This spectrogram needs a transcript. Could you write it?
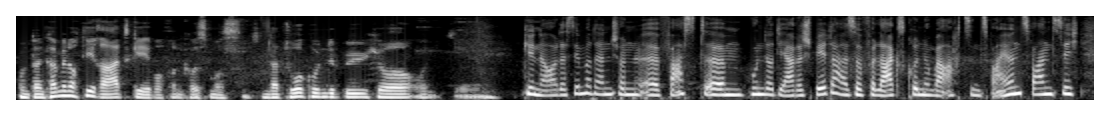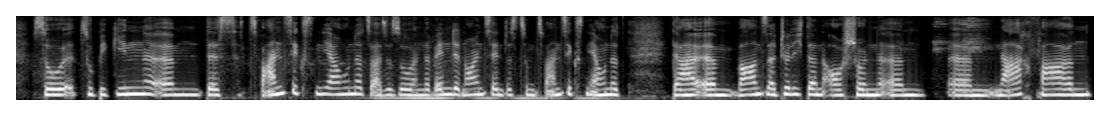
Und dann kamen ja noch die Ratgeber von Kosmos, Naturkundebücher und äh Genau, da sind wir dann schon äh, fast ähm, 100 Jahre später. Also Verlagsgründung war 1822, so zu Beginn ähm, des 20. Jahrhunderts, also so in der Wende 19. zum 20. Jahrhundert. Da ähm, waren es natürlich dann auch schon ähm, ähm, Nachfahren,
